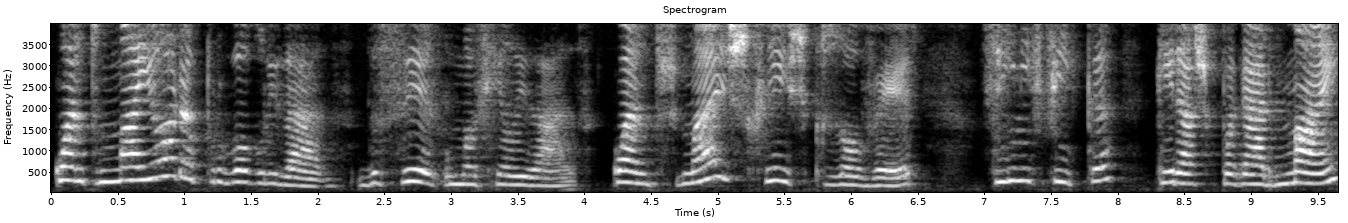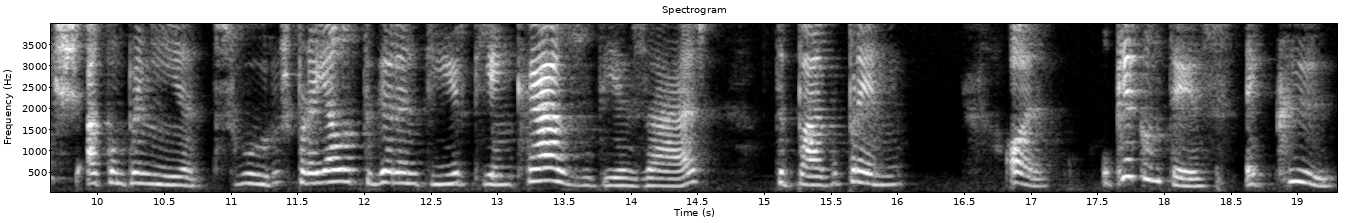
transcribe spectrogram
Quanto maior a probabilidade de ser uma realidade, quantos mais riscos houver, significa que irás pagar mais à companhia de seguros para ela te garantir que, em caso de azar, te pague o prémio. Ora, o que acontece é que,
